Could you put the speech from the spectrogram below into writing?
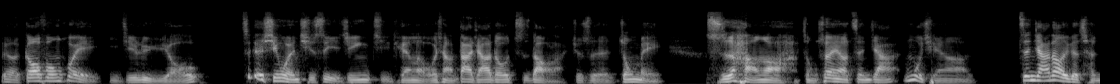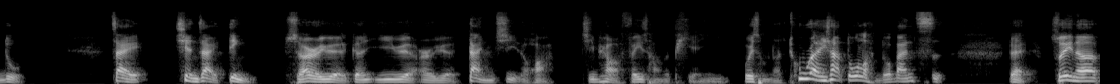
的高峰会以及旅游这个新闻，其实已经几天了，我想大家都知道了，就是中美。直航啊，总算要增加。目前啊，增加到一个程度，在现在订十二月跟一月、二月淡季的话，机票非常的便宜。为什么呢？突然一下多了很多班次，对，所以呢，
